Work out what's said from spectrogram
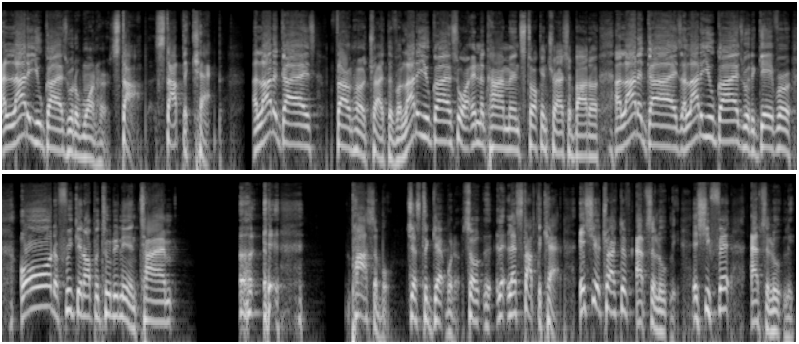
a lot of you guys would have want her. Stop stop the cap. A lot of guys found her attractive. A lot of you guys who are in the comments talking trash about her, a lot of guys, a lot of you guys would have gave her all the freaking opportunity and time possible just to get with her. So let's stop the cat. Is she attractive? Absolutely. Is she fit? Absolutely.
